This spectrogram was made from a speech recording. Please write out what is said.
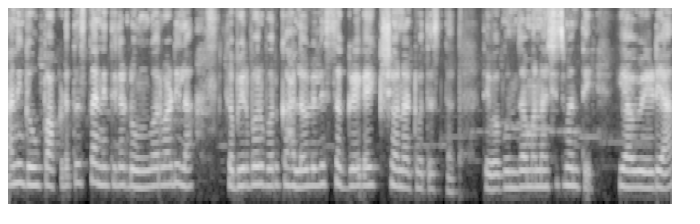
आणि गहू पाकडत असताना तिला डोंगरवाडीला कबीरबरोबर घालवलेले सगळे काही क्षण आठवत असतात. तेव्हा गुंजा मनाशीच म्हणते या वेड्या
